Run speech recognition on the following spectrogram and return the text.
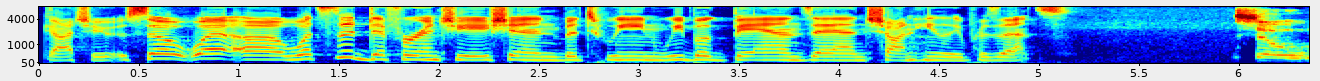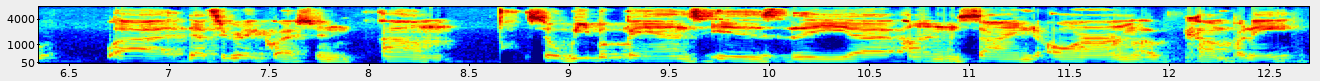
Got you. So, uh, what's the differentiation between We Book Bands and Sean Healy Presents? So, uh, that's a great question. Um, so, We Book Bands is the uh, unsigned arm of the company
